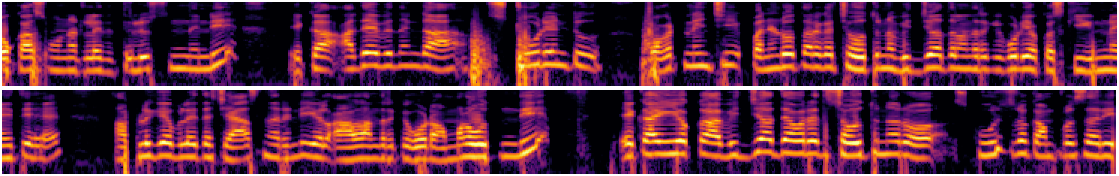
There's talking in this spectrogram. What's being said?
అవకాశం ఉన్నట్లయితే తెలుస్తుందండి. ఇక అదేవిధంగా స్టూడెంట్ ఒకటి నుంచి పన్నెండో తరగతి చదువుతున్న విద్యార్థులందరికీ కూడా ఈ యొక్క స్కీమ్ని అయితే అప్లికేబుల్ అయితే చేస్తున్నారండి. వాళ్ళందరికీ కూడా అమలు అవుతుంది ఇక ఈ యొక్క విద్యార్థి ఎవరైతే చదువుతున్నారో స్కూల్స్లో compulsory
